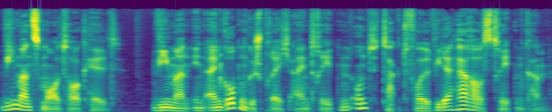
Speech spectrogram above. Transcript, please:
wie man Smalltalk hält, wie man in ein Gruppengespräch eintreten und taktvoll wieder heraustreten kann.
